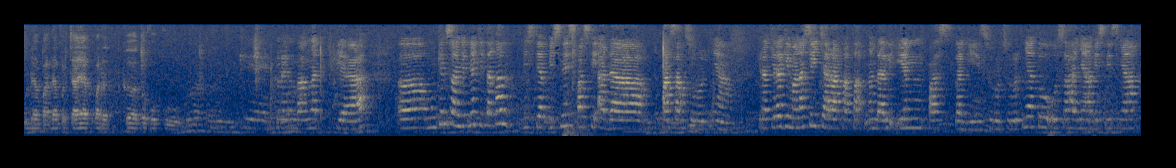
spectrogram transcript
udah pada percaya kepada ke tokoku. Oke, keren banget ya. Uh, mungkin selanjutnya kita kan di setiap bisnis pasti ada pasang surutnya. Kira-kira gimana sih cara kakak ngendaliin pas lagi surut-surutnya tuh usahanya, bisnisnya?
